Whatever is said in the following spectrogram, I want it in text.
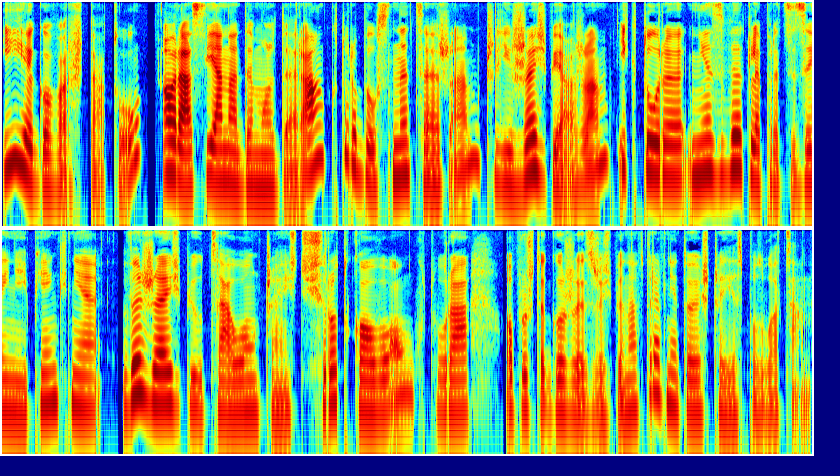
i jego warsztatu oraz Jana de Moldera, który był snycerzem, czyli rzeźbiarzem i który niezwykle precyzyjnie i pięknie wyrzeźbił całą część środkową, która oprócz tego, że jest rzeźbiona w drewnie, to jeszcze jest pozłacana.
